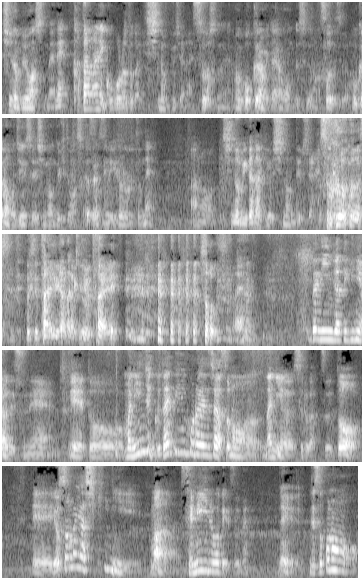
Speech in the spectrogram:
忍びますね。ね、刀に心とかで忍ぶじゃないですか。そうですね、まあ、僕らみたいなもんですよ。そうですよ。僕らも人生忍んできてますからね。そうそういろいろとねあの忍び敵を忍んでるじゃないですか。そうですね。そして耐え難きを耐え。そうですね。で忍者的にはですね、えーとまあ、忍者具体的にこれじゃあその何をするかっつうと、えーよその屋敷に、まあ、攻め入るわけですよね。えでそこの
